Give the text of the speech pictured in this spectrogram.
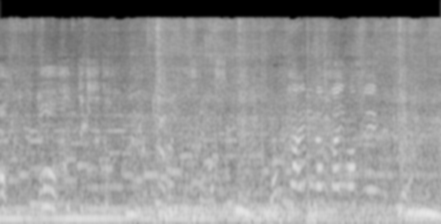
あお降ってきてたお帰りなさいませお帰りなさいませちょっ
